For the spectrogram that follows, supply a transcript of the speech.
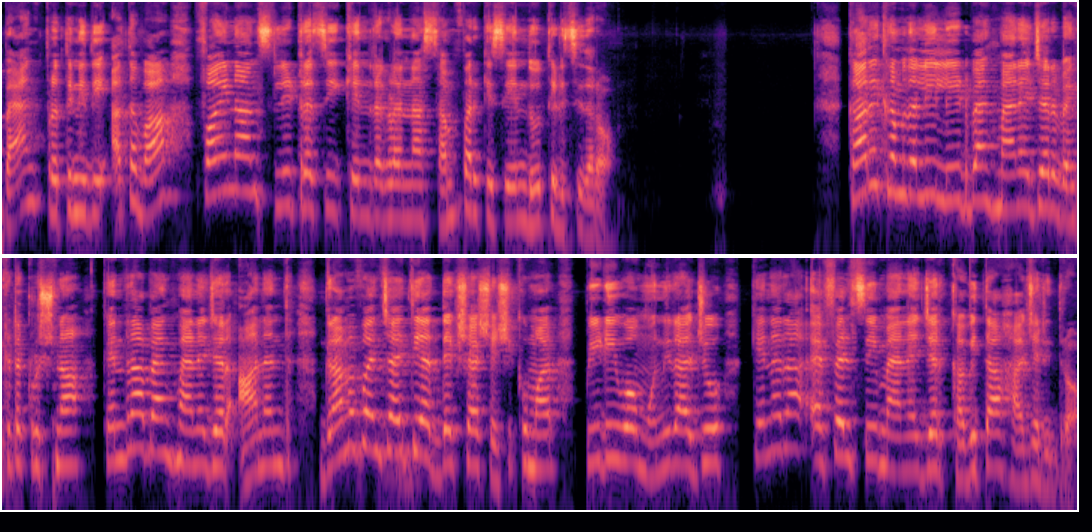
ಬ್ಯಾಂಕ್ ಪ್ರತಿನಿಧಿ ಅಥವಾ ಫೈನಾನ್ಸ್ ಲಿಟ್ರಸಿ ಕೇಂದ್ರಗಳನ್ನು ಸಂಪರ್ಕಿಸಿ ಎಂದು ತಿಳಿಸಿದರು. ಕಾರ್ಯಕ್ರಮದಲ್ಲಿ lead bank manager Venkatakrishna, Canara bank manager Anand, ಗ್ರಾಮ ಪಂಚಾಯಿತಿ ಅಧ್ಯಕ್ಷ Shashikumar, PDO Muniraju, Canara FLC manager Kavitha ಹಾಜರಿದ್ದರು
